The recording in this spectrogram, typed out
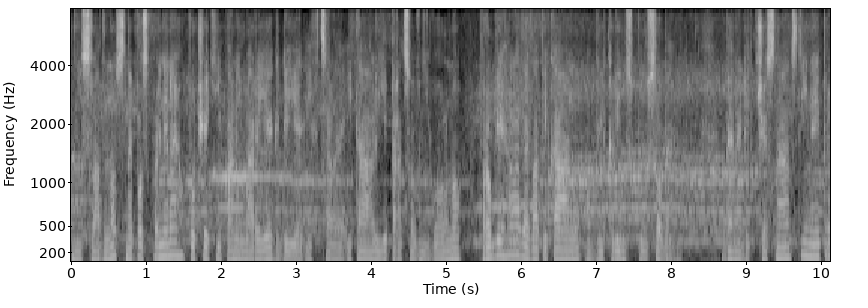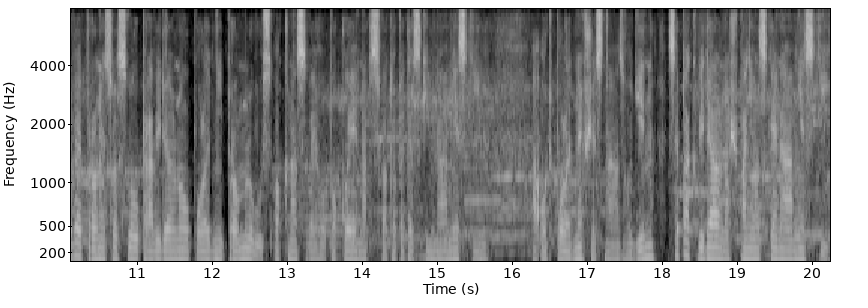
Dnešní slavnost neposkvrněného početí Pany Marie, kdy je i v celé Itálii pracovní volno, proběhla ve Vatikánu obvyklým způsobem. Benedikt XVI. nejprve pronesl svou pravidelnou polední promluvu z okna svého pokoje nad svatopetrským náměstím a odpoledne v 16 hodin se pak vydal na španělské náměstí,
